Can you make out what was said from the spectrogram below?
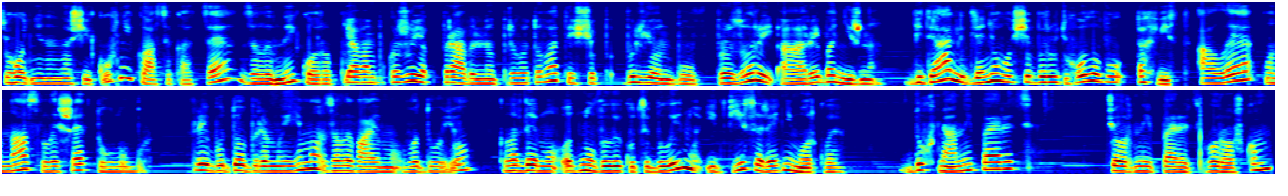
Сьогодні на нашій кухні класика це заливний короб. Я вам покажу, як правильно приготувати, щоб бульйон був прозорий, а риба ніжна. В ідеалі для нього ще беруть голову та хвіст, але у нас лише тулуб. Рибу добре миємо, заливаємо водою, кладемо одну велику цибулину і дві середні моркви, духмяний перець, чорний перець горошком.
